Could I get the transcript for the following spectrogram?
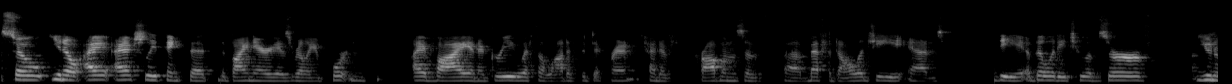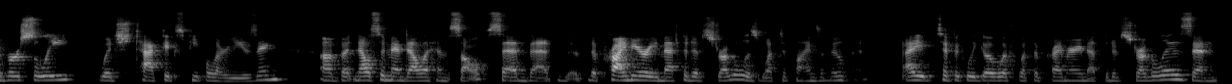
So, you know, I, I actually think that the binary is really important I buy and agree with a lot of the different kind of problems of uh, methodology and the ability to observe universally which tactics people are using. Uh, but Nelson Mandela himself said that the, the primary method of struggle is what defines a movement. I typically go with what the primary method of struggle is and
